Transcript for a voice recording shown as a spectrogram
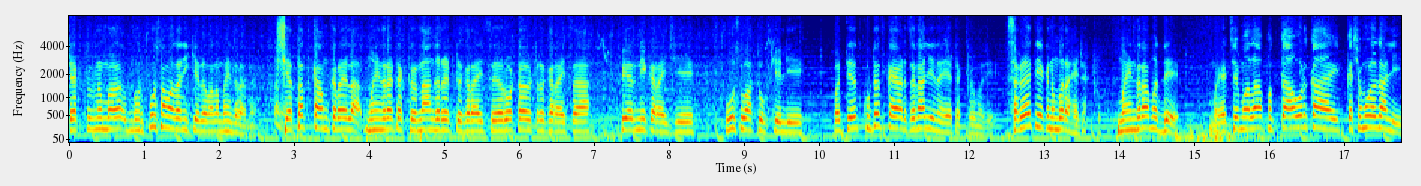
ट्रॅक्टरनं मला भरपूर समाधानी केलं मला महिंद्रानं. शेतात काम करायला महिंद्रा ट्रॅक्टर नांगरट करायचं रोटावेटर करायचा पेरणी करायची ऊस वाहतूक केली पण त्यात कुठंच काही अडचण आली नाही या ट्रॅक्टरमध्ये. सगळ्यात एक नंबर आहे ट्रॅक्टर. महिंद्रामध्ये याचे मला फक्त आवड काय कशामुळे झाली?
